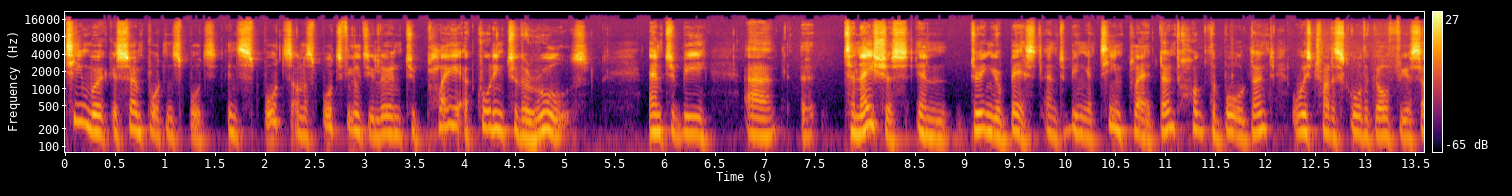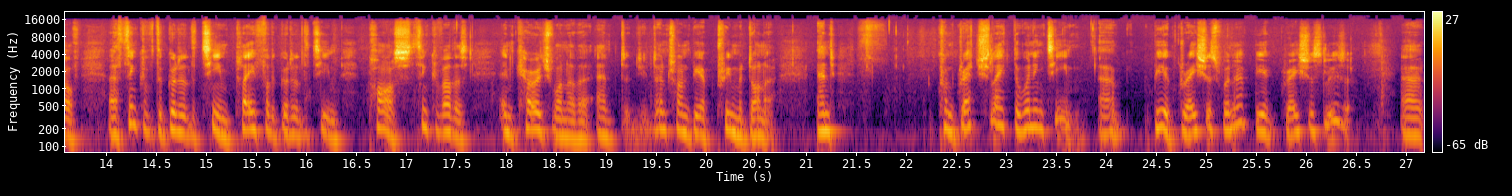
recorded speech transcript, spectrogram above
teamwork is so important in sports. In sports, on a sports field, you learn to play according to the rules and to be uh, uh, tenacious in doing your best and to being a team player. Don't hog the ball. Don't always try to score the goal for yourself. Uh, think of the good of the team. Play for the good of the team. Pass. Think of others. Encourage one another. And don't try and be a prima donna. And congratulate the winning team. Uh, be a gracious winner. Be a gracious loser. Uh,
